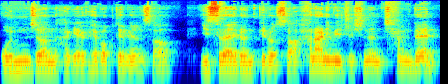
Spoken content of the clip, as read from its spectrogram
온전하게 회복되면서 이스라엘은 비로소 하나님이 주시는 참된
